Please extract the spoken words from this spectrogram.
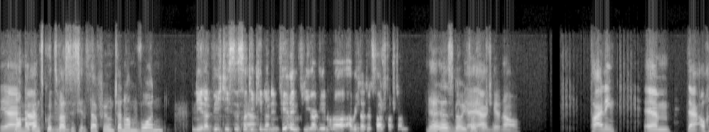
Ja, Nochmal ja. ganz kurz, was ist jetzt dafür unternommen worden? Nee, das Wichtigste ist, dass ja. die Kinder in den Ferienflieger gehen, oder habe ich das jetzt falsch verstanden? Ja, das ist, glaube ich, ja, falsch ja, verstanden. genau. Vor allen Dingen, ähm, da auch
